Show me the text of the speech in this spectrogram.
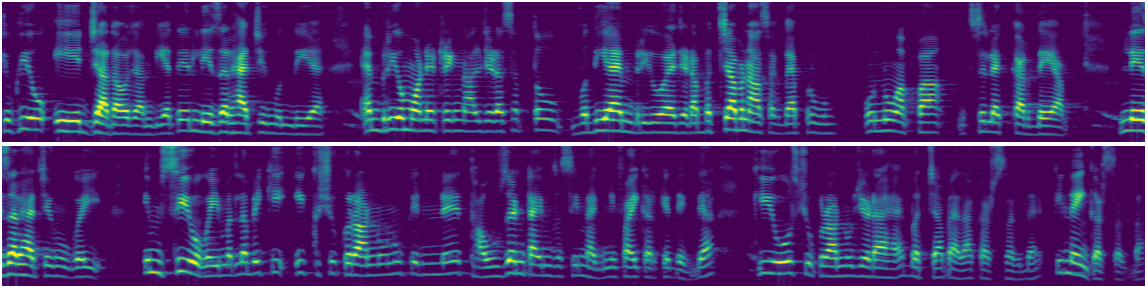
ਕਿਉਂਕਿ ਉਹ ਏਜ ਜ਼ਿਆਦਾ ਹੋ ਜਾਂਦੀ ਹੈ ਤੇ ਲੇਜ਼ਰ ਹੈਚਿੰਗ ਹੁੰਦੀ ਹੈ। ਐਮਬ੍ਰੀਓ ਮੋਨੀਟਰਿੰਗ ਨਾਲ ਜਿਹੜਾ ਸਭ ਤੋਂ ਵਧੀਆ ਐਮਬ੍ਰੀਓ ਹੈ, ਜਿਹੜਾ ਬੱਚਾ ਬਣਾ ਸਕਦਾ ਹੈ ਭਰੂਣ ਉਹਨੂੰ ਆਪਾਂ ਸਿਲੈਕਟ ਕਰਦੇ ਆ। ਲੇਜ਼ਰ ਹੈਚਿੰਗ ਹੋ ਗਈ ਇਮਸੀ ਹੋ ਗਈ, ਮਤਲਬ ਹੈ ਕਿ ਇੱਕ ਸ਼ੁਕਰਾਣੂ ਨੂੰ ਕਿੰਨੇ 1000 ਟਾਈਮਸ ਅਸੀਂ ਮੈਗਨੀਫਾਈ ਕਰਕੇ ਦੇਖਦੇ ਆ ਕਿ ਉਸ ਸ਼ੁਕਰਾਣੂ ਜਿਹੜਾ ਹੈ ਬੱਚਾ ਪੈਦਾ ਕਰ ਸਕਦਾ ਹੈ ਕਿ ਨਹੀਂ ਕਰ ਸਕਦਾ।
